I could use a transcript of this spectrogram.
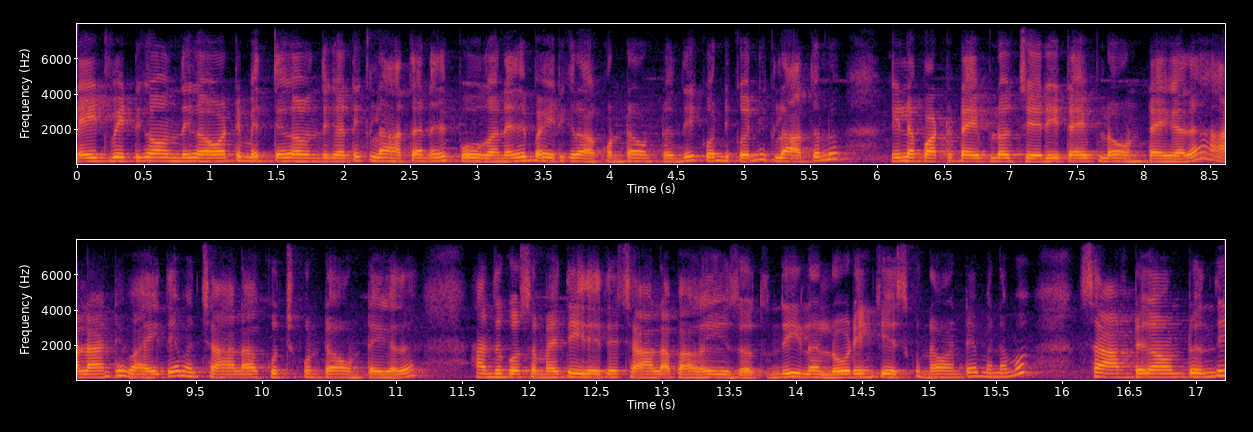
లైట్ వెయిట్గా ఉంది కాబట్టి మెత్తగా ఉంది కాబట్టి క్లాత్ అనేది పోగు అనేది బయటికి రాకుండా ఉంటుంది. కొన్ని కొన్ని క్లాతులు ఇలా పట్టు టైప్లో జెరీ టైప్లో ఉంటాయి కదా. అలాంటివి అయితే చాలా కుచ్చుకుంటూ ఉంటాయి కదా. అందుకోసం అయితే ఇదైతే చాలా బాగా యూజ్ అవుతుంది. ఇలా లోడింగ్ చేసుకున్నామంటే మనము సాఫ్ట్గా ఉంటుంది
